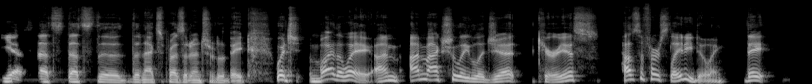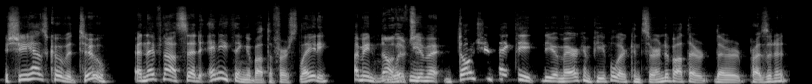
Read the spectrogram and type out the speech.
yes, that's that's the the next presidential debate. Which, by the way, I'm I'm actually legit curious. How's the first lady doing? They she has COVID too, and they've not said anything about the first lady. I mean, No, wouldn't you don't you think the, the American people are concerned about their, their president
